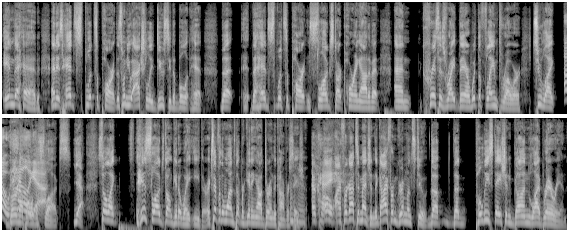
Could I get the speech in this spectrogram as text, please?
in the head and his head splits apart. This one you actually do see the bullet hit. The the head splits apart and slugs start pouring out of it and Chris is right there with the flamethrower to like Oh, burn up all yeah. the slugs. Yeah. So like his slugs don't get away either, except for the ones that were getting out during the conversation. Okay. Oh, I forgot to mention the guy from Gremlins 2, the the police station gun librarian.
